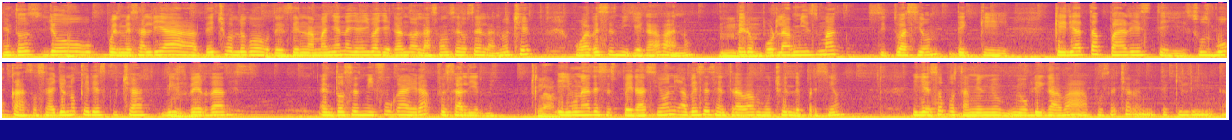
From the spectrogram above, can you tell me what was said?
Entonces yo pues me salía, de hecho luego desde en la mañana ya iba llegando a las 11, 12 de la noche o a veces ni llegaba, ¿no? Pero por la misma situación de que quería tapar este sus bocas, o sea, yo no quería escuchar mis verdades. Entonces mi fuga era pues salirme. Claro. Y una desesperación y a veces entraba mucho en depresión. Y eso pues también me, me obligaba a pues a echarme mi tequilita.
